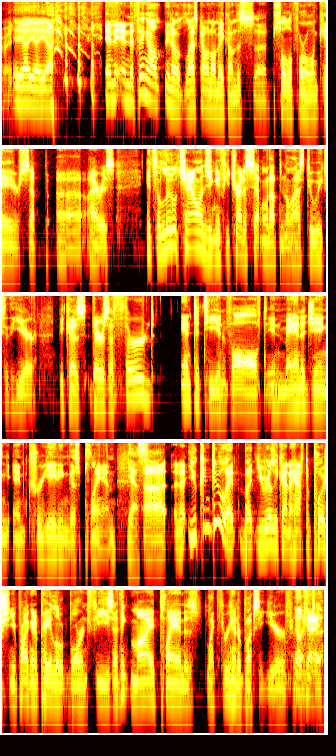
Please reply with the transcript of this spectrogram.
right. Yeah, yeah, yeah. and and the thing I'll you know last comment I'll make on this uh, solo 401k or SEP uh, IRAs, it's a little challenging if you try to set one up in the last two weeks of the year because there's a third entity involved in managing and creating this plan. Yes. Uh, you can do it, but you really kind of have to push, and you're probably going to pay a little more in fees. I think my plan is like 300 bucks a year for them Okay. to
